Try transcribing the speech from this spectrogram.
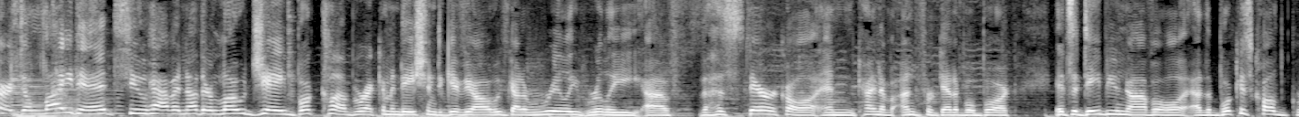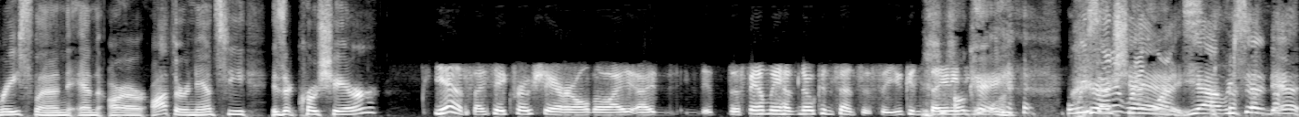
are delighted to have another LOJ book club recommendation to give you all. We've got a really, really uh, hysterical and kind of unforgettable book. It's a debut novel. Uh, the book is called Graceland, and our author, Nancy, is it Crochiere? Yes, I say Crochiere, although I, I it, the family has no consensus, so you can say anything. okay. Well, we said it right once. Yeah, we said, uh,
